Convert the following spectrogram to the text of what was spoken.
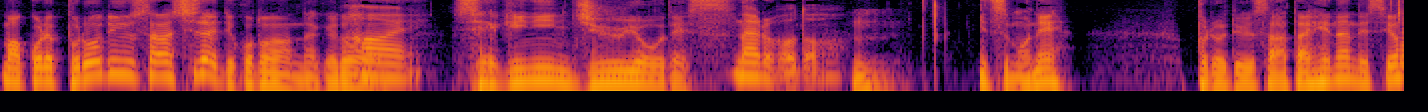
まあこれプロデューサー次第ってことなんだけど、はい。責任重要です、なるほど。うん、いつもねプロデューサー大変なんですよ。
